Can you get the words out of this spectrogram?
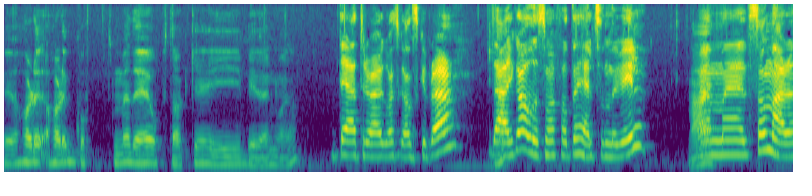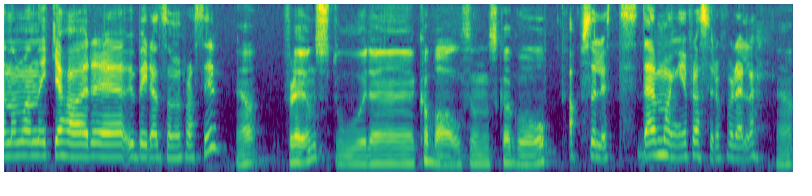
eh, har, det, har det gått med det opptaket i bydelen vår? da? Det tror jeg har gått ganske bra. Det er ikke alle som har fått det helt som de vil, Nei. men eh, sånn er det når man ikke har ubegrensa med plasser. Ja, For det er jo en stor eh, kabal som skal gå opp. Absolutt. Det er mange plasser å fordele. Ja.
